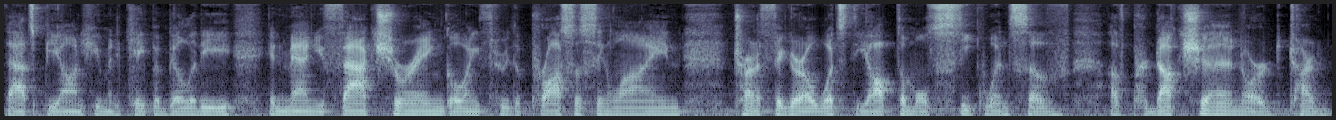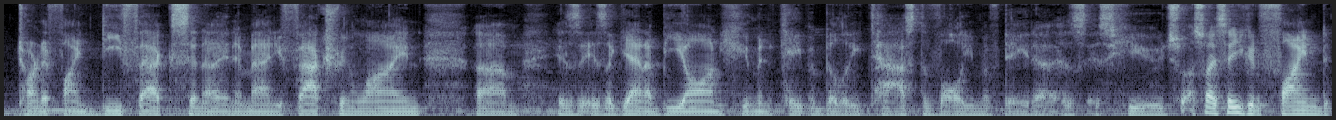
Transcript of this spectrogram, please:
That's beyond human capability in manufacturing, going through the processing line, trying to figure out what's the optimal sequence of, of production or trying, trying to find defects in a, in a manufacturing line um, is, is again a beyond human capability task. The volume of data is, is huge. So, so I say you can find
